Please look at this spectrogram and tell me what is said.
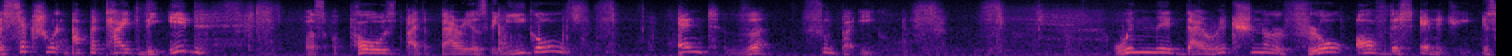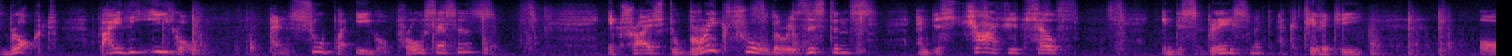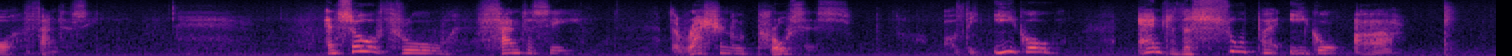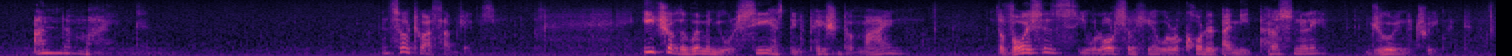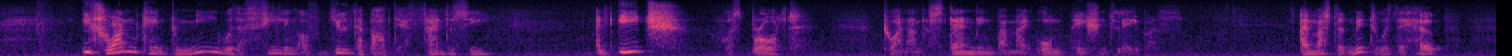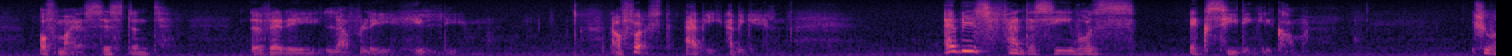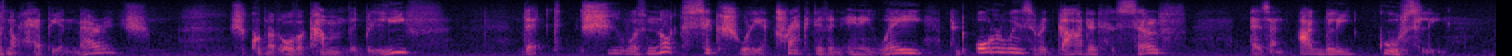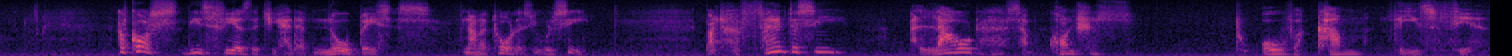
The sexual appetite, the id, was opposed by the barriers, the ego and the superego. When the directional flow of this energy is blocked by the ego and superego processes, it tries to break through the resistance and discharge itself in displacement activity or fantasy. And so, through fantasy, the rational process of the ego and the superego are undermined. And so to our subjects. Each of the women you will see has been a patient of mine. The voices you will also hear were recorded by me personally during the treatment. Each one came to me with a feeling of guilt about their fantasy, and each was brought to an understanding by my own patient labors. I must admit, with the help of my assistant, the very lovely Hildy. Now, first, Abby, Abigail. Abby's fantasy was exceedingly common. She was not happy in marriage. She could not overcome the belief that she was not sexually attractive in any way and always regarded herself as an ugly gooseling. Of course, these fears that she had have no basis, none at all, as you will see. But her fantasy allowed her subconscious to overcome these fears.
